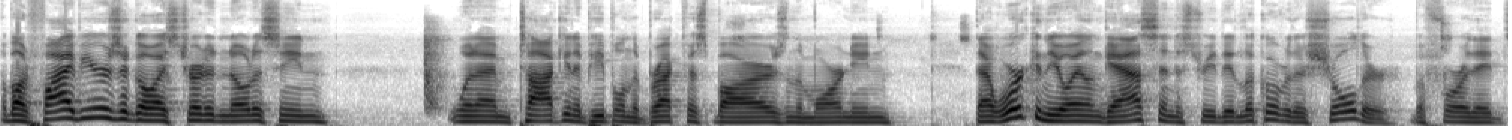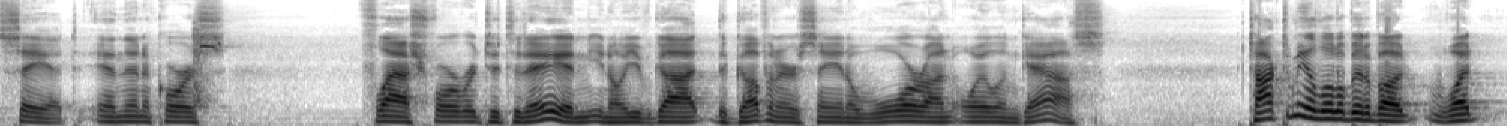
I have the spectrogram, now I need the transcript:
about five years ago, I started noticing when I'm talking to people in the breakfast bars in the morning that work in the oil and gas industry, they'd look over their shoulder before they'd say it. And then, of course, flash forward to today, and you know, you've got the governor saying a war on oil and gas. Talk to me a little bit about what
